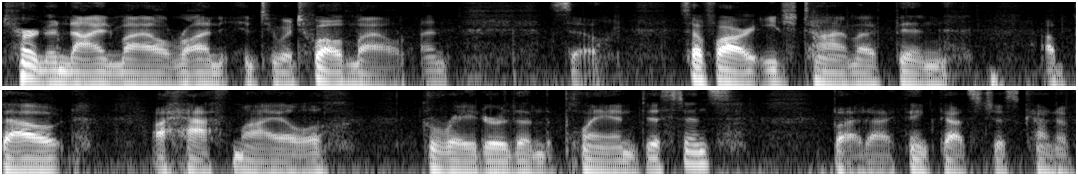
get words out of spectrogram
turn a nine mile run into a 12 mile run. So so far each time I've been about a half mile greater than the planned distance but I think that's just kind of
